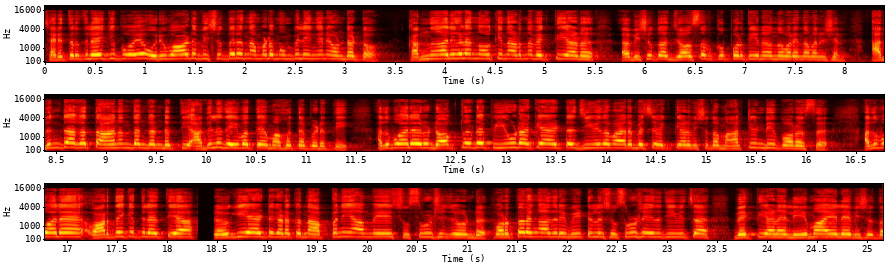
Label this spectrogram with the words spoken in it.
ചരിത്രത്തിലേക്ക് പോയ ഒരുപാട് വിശുദ്ധരും നമ്മുടെ മുമ്പിൽ ഇങ്ങനെ ഉണ്ട് കന്നുകാലികളെ നോക്കി നടന്ന വ്യക്തിയാണ് വിശുദ്ധ ജോസഫ് കുപ്പർത്തീനോ എന്ന് പറയുന്ന മനുഷ്യൻ. അതിന്റെ അകത്ത് ആനന്ദം കണ്ടെത്തി അതിൽ ദൈവത്തെ മഹത്വപ്പെടുത്തി. അതുപോലെ ഒരു ഡോക്ടറുടെ പിയൂടൊക്കെ ആയിട്ട് ജീവിതം ആരംഭിച്ച വ്യക്തിയാണ് വിശുദ്ധ മാർട്ടിൻ ഡി പോറസ്. അതുപോലെ വാർദ്ധക്യത്തിലെത്തിയ രോഗിയായിട്ട് കിടക്കുന്ന അപ്പനെയും അമ്മയെ ശുശ്രൂഷിച്ചുകൊണ്ട് പുറത്തിറങ്ങാതെ വീട്ടിൽ ശുശ്രൂഷ ചെയ്ത് ജീവിച്ച വ്യക്തിയാണ് ലീമായിലെ വിശുദ്ധ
